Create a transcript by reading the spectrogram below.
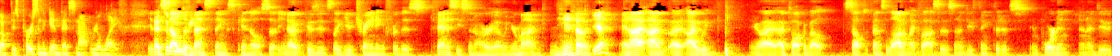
up this person. Again that's not real life. Yeah, that's the a self movie. defense things can also, you know, because it's like you're training for this fantasy scenario in your mind, you know. Yeah. And I, I, I, I would, you know, I, I talk about self defense a lot in my classes, and I do think that it's important, and I do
